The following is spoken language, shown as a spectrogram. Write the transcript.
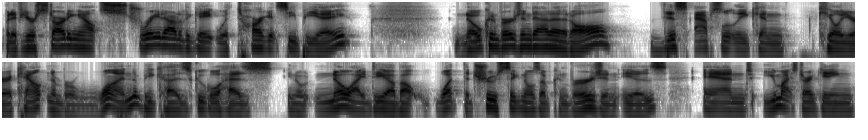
but if you're starting out straight out of the gate with target CPA, no conversion data at all, this absolutely can kill your account number 1 because Google has, you know, no idea about what the true signals of conversion is and you might start getting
